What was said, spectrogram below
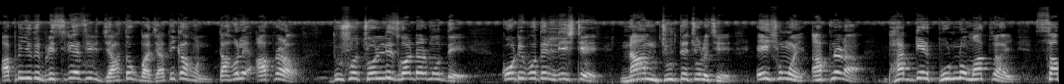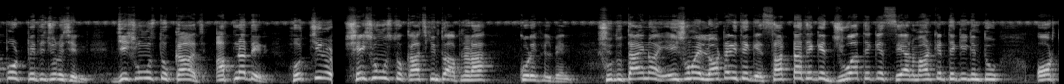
আপনি যদি বৃশ্চিক রাশির জাতক বা জাতিকা হন, তাহলে আপনারাও দুশো চল্লিশ ঘণ্টার মধ্যে কোটিপতির লিস্টে নাম জুড়তে চলেছে। এই সময় আপনারা ভাগ্যের পূর্ণ মাত্রায় সাপোর্ট পেতে চলেছেন। যে সমস্ত কাজ আপনাদের হচ্ছিল, সেই সমস্ত কাজ কিন্তু আপনারা করে ফেলবেন। শুধু তাই নয়, এই সময় লটারি থেকে, সাট্টা থেকে, জুয়া থেকে শেয়ার মার্কেট থেকে কিন্তু অর্থ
